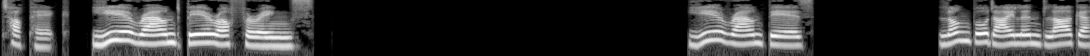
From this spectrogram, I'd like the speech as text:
Topic: Year-round beer offerings. Year-round beers. Longboard Island Lager,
